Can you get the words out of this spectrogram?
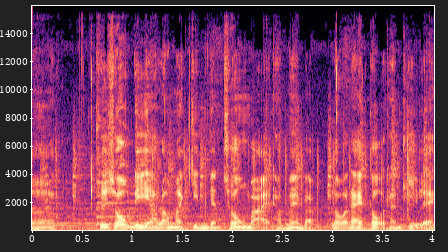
มาก คือโชคดีอะเรามากินกันช่วงบ่ายทำให้แบบเราก็ได้โต๊ะทันทีเลย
